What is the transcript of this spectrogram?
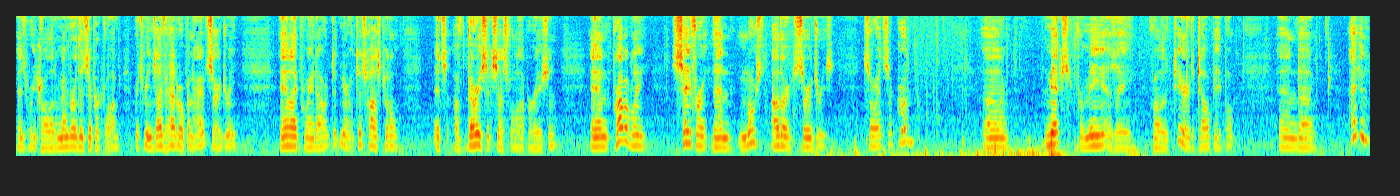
as we call it, a member of the Zipper Club, which means I've had open heart surgery. And I point out that, you know, at this hospital, it's a very successful operation and probably safer than most other surgeries. So it's a good uh, mix for me as a volunteer to tell people. And uh, I can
